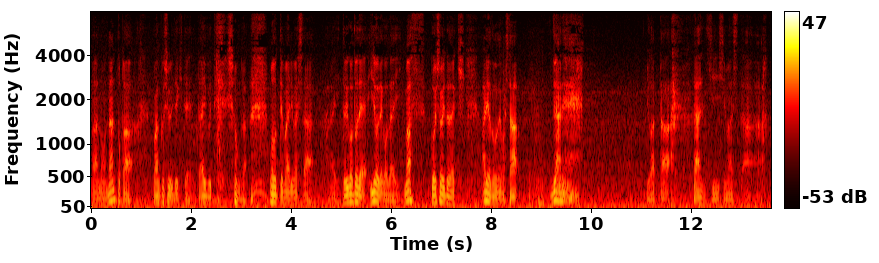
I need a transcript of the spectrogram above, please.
あの、なんとかバンク修理できて、だいぶテンションが 戻ってまいりました。はい。ということで、以上でございます。ご視聴いただき、ありがとうございました。じゃあね。よかった。安心しました。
